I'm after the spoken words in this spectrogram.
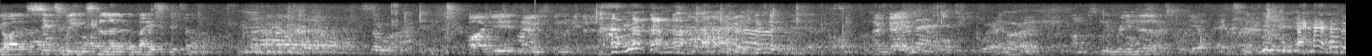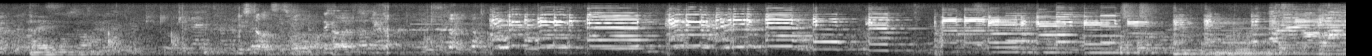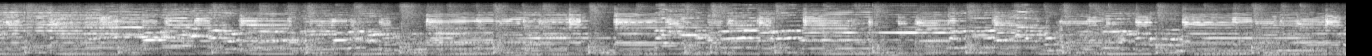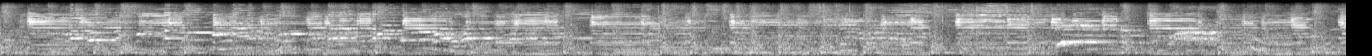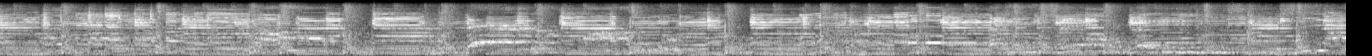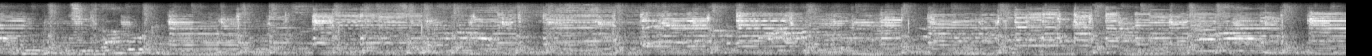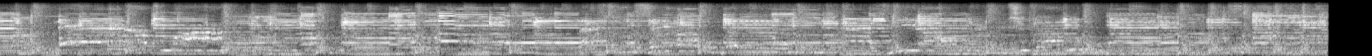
I had six weeks to learn the bass guitar. Five years now, still not even. okay. I'm suddenly really nervous. Excellent. Who starts this one?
